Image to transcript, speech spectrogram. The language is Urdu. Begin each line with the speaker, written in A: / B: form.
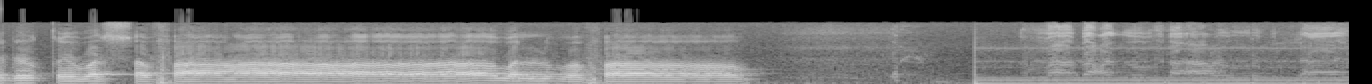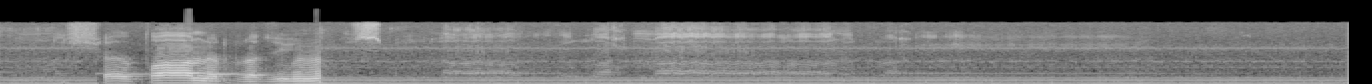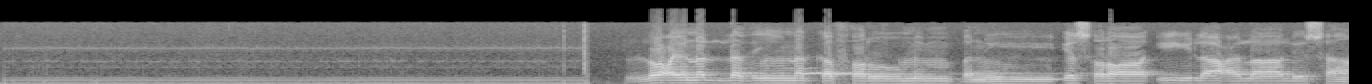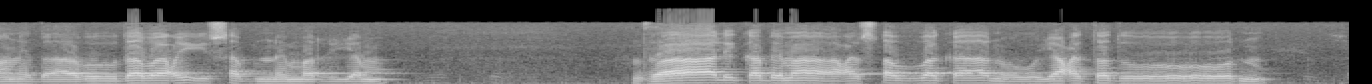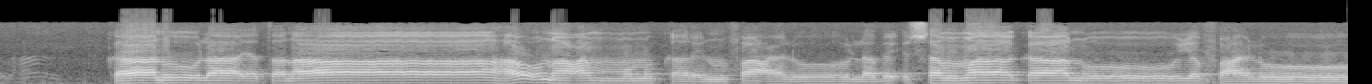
A: الصدق والصفاء والوفاء كفروا من بني إسرائيل على لسان داود وعيسى ابن مريم. ذلك بما عصوا وكانوا يعتدون. كانوا لا يتناهون منكر فعلوه لبئس ما كانوا يفعلون.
